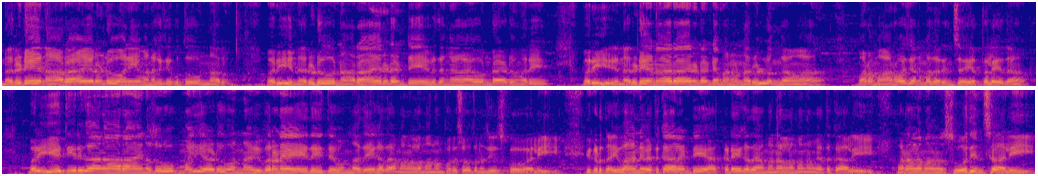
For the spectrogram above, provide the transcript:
నరుడే నారాయణుడు అని మనకు చెబుతూ ఉన్నారు. మరి నరుడు నారాయణుడు అంటే ఏ విధంగా ఉండాడు మరి? మరి నరుడే నారాయణుడు అంటే మనం నరుళ్ళుంగామా? మన మానవ జన్మ ధరించే ఎత్తలేదా? మరి ఏ తీరుగా నారాయణ స్వరూపం అయ్యాడు అన్న వివరణ ఏదైతే ఉందో అదే కదా మనల్ని మనం పరిశోధన చేసుకోవాలి. ఇక్కడ దైవాన్ని వెతకాలంటే అక్కడే కదా మనల్ని మనం వెతకాలి. మనల్ని మనం శోధించాలి.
